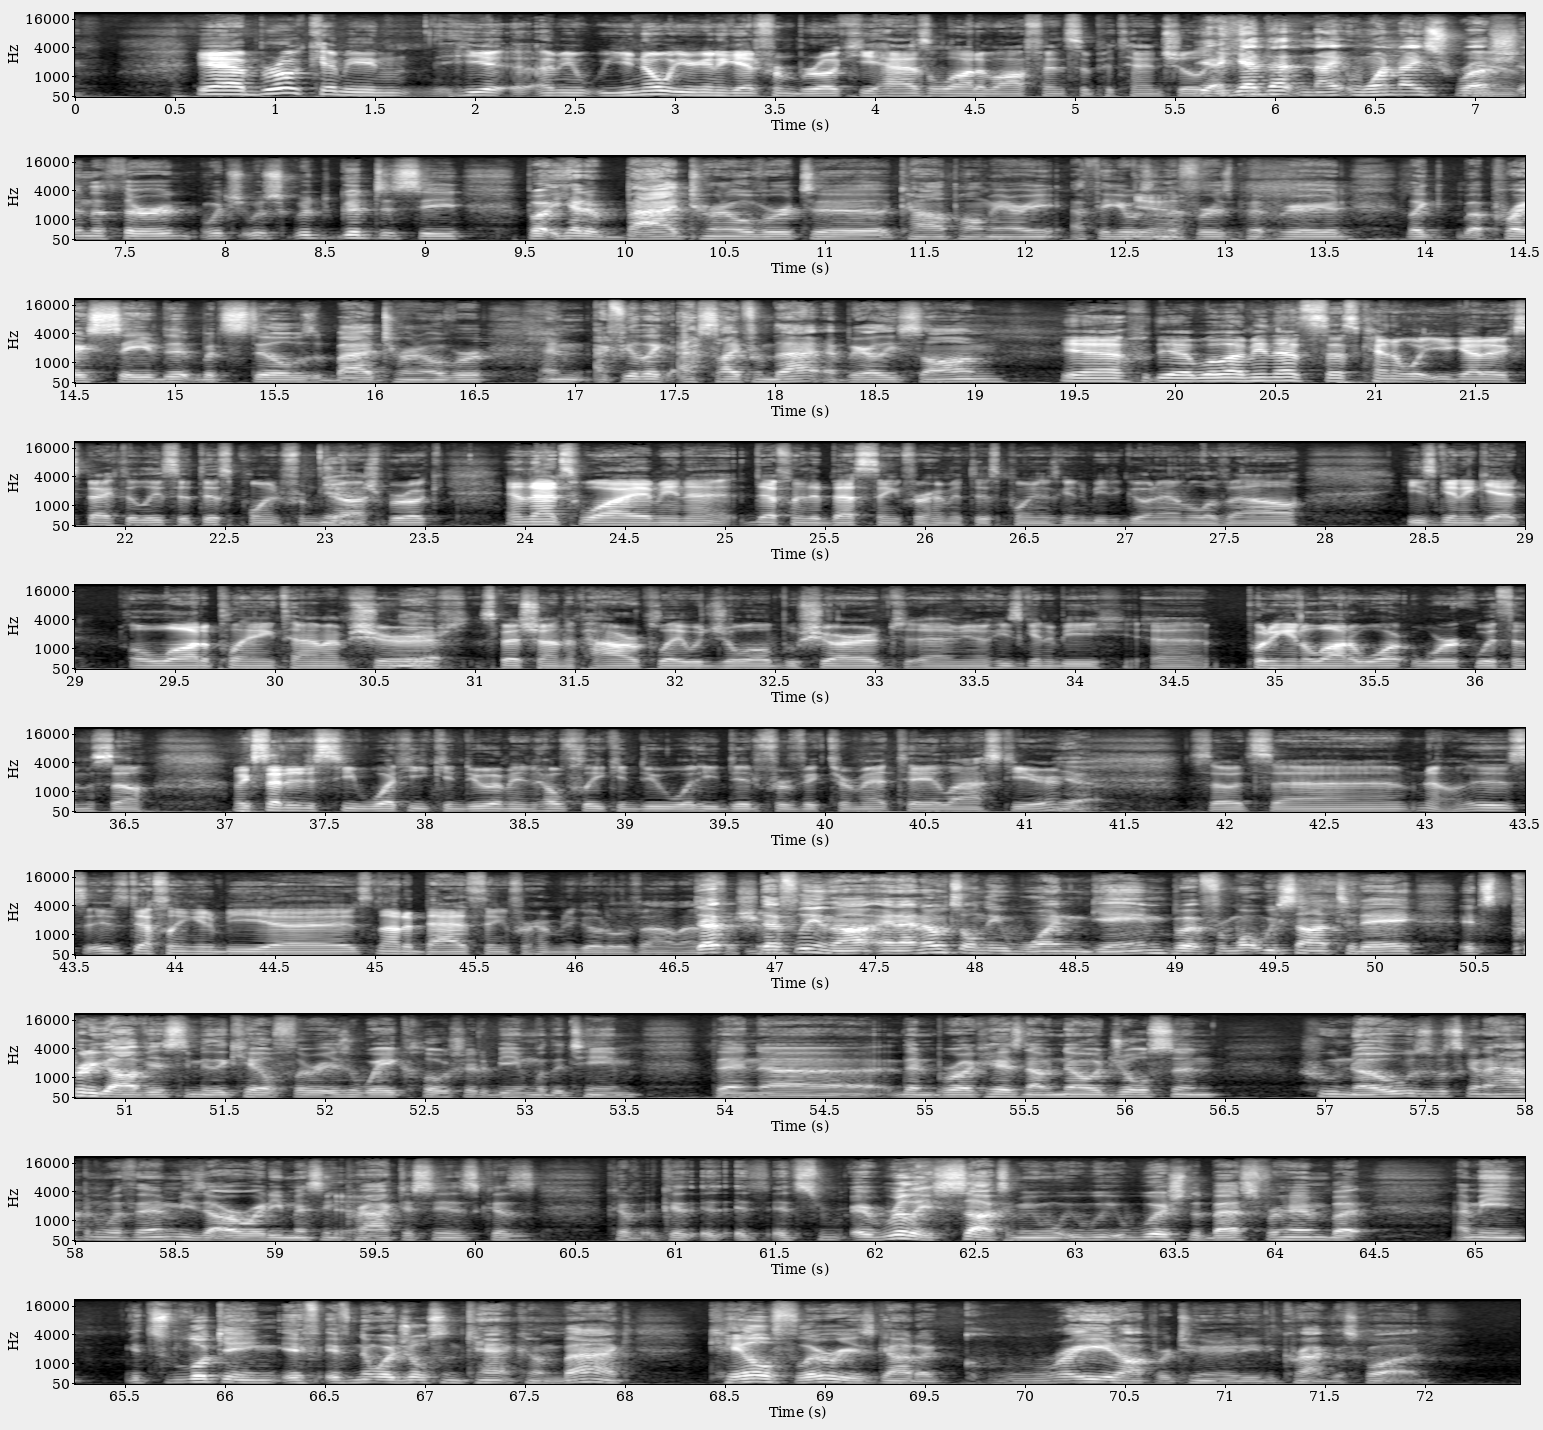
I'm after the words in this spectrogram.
Yeah, Brook. I mean, he. I mean, you know what you're going to get from Brook. He has a lot of offensive potential. Yeah, he, he had that night one nice rush yeah. in the third, which was good to see. But he had a bad turnover to Kyle Palmieri. I think it was yeah. in the first period. Like a Price saved it, but still it was a bad turnover. And I feel like aside from that, I barely saw him. Yeah, yeah. Well, I mean, that's that's kind of what you got to expect at least at this point from Josh yeah. Brook, and that's why I mean, uh, definitely the best thing for him at this point is going to be to go down to Laval. He's going to get a lot of playing time, I'm sure, yeah. especially on the power play with Joel Bouchard. Um, you know, he's going to be uh, putting in a lot of work with him. So I'm excited to see what he can do. I mean, hopefully he can do what he did for Victor Mete last year. Yeah. So it's uh, no, it's, it's definitely going to be. Uh, it's not a bad thing for him to go to Laval. De- sure. Definitely not. And I know it's only one game, but from what we saw today, it's pretty obvious to me that Cale Fleury is way closer to being with the team than uh, than Brook is. Now Noah Juulsen who knows what's going to happen with him? He's already missing yeah. practices because it's it's it really sucks. I mean, we, we wish the best for him, but I mean, it's looking if if Noah Juulsen can't come back, Cale Fleury's got a great opportunity to crack the squad.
